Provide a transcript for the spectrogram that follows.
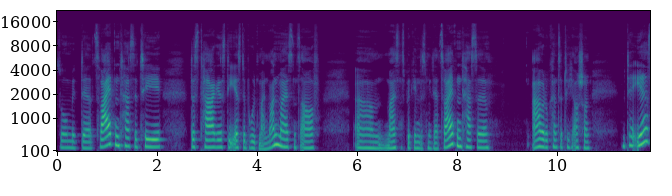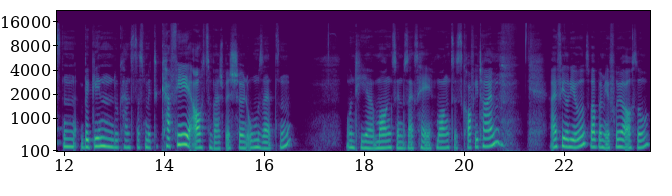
so mit der zweiten Tasse Tee des Tages. Die erste brüht mein Mann meistens auf. Ähm, meistens beginnt es mit der zweiten Tasse. Aber du kannst natürlich auch schon mit der ersten beginnen. Du kannst das mit Kaffee auch zum Beispiel schön umsetzen. Und hier morgens, wenn du sagst, hey, morgens ist Coffee Time. I feel you. Das war bei mir früher auch so.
